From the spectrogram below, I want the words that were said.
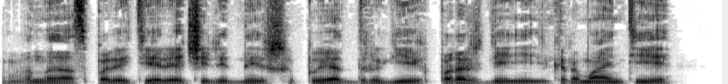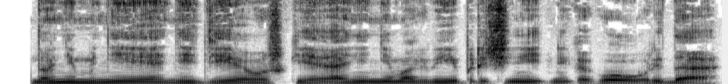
В нас полетели очередные шипы от других порождений некромантии, но ни мне, ни девушке они не могли причинить никакого вреда.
